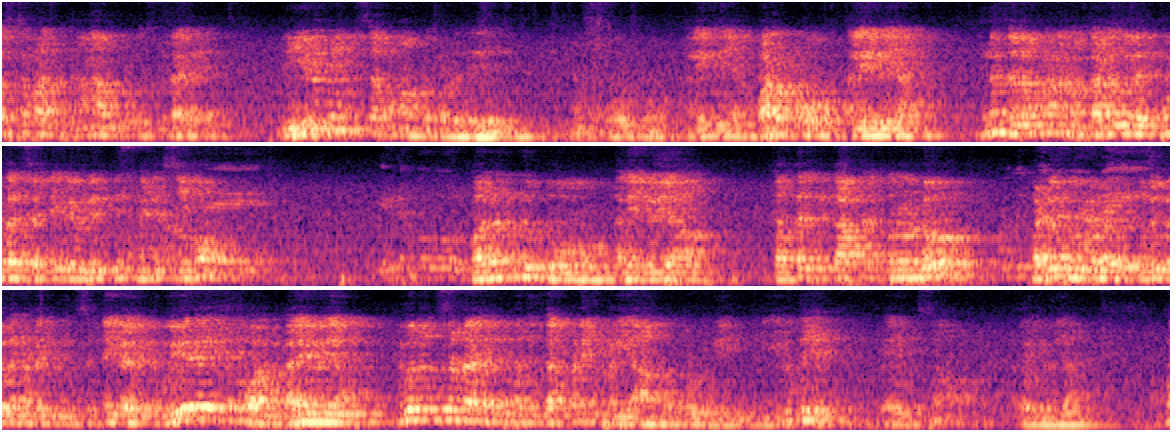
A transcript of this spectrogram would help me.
கஷ்டமா இருக்குது. ஆனா அவங்களுக்கு சொல்றாரு இந்த இருதயம் விசாலமாக்கப்படுது நம்ம ஓடுவோம் அலையிலையா வரப்போம். அலையிலையா இன்னும் சொல்லணும்னா நம்ம கடவுளை கூட சட்டைகளை விரித்து என்ன செய்வோம்? பறந்து போவோம். அலையிலையா கத்தருக்கு காத்திருக்கிறவர்களோ பழுகுகளோடு முதுகலை நடக்கும் உயரே எழுப்புவாங்க அலையிலுயா இவரும் சொல்றாரு அது கற்பனை வழியாக ஓடுவேன். இருதயம் அலையிலுயா அப்ப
